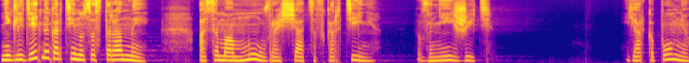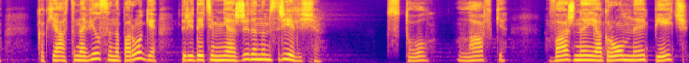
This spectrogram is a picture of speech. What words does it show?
не глядеть на картину со стороны, а самому вращаться в картине, в ней жить. Ярко помню, как я остановился на пороге перед этим неожиданным зрелищем. Стол, лавки, важная и огромная печь,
